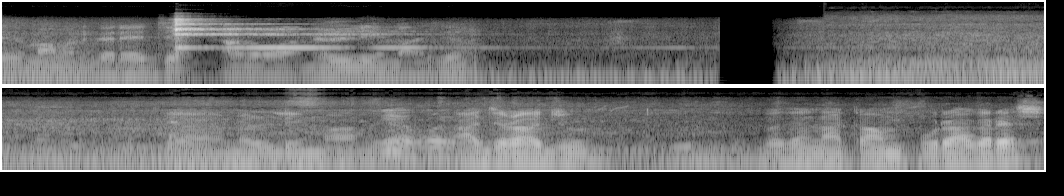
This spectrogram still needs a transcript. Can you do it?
છે મામાના ઘરે જે મેલડીમાં છે. ત્યાં મેલડીમાં આજરાજુ બધાના કામ પૂરા કરે છે.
